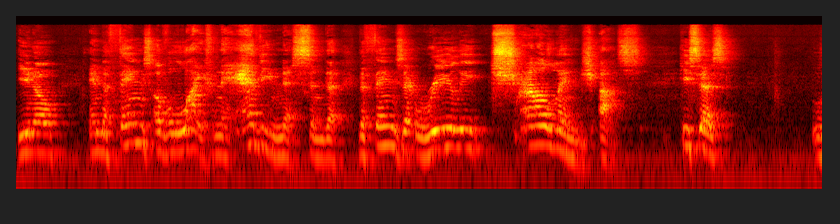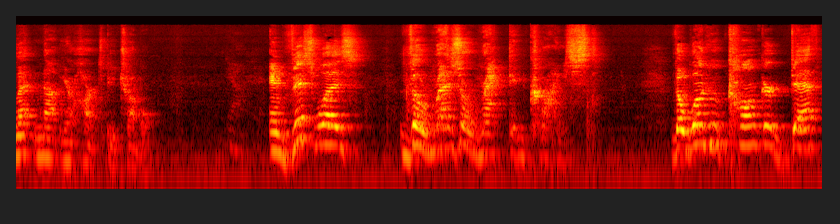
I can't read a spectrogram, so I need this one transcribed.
you know, and the things of life and the heaviness and the, the things that really challenge us, he says, let not your hearts be troubled. Yeah. And this was the resurrected Christ, the one who conquered death,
